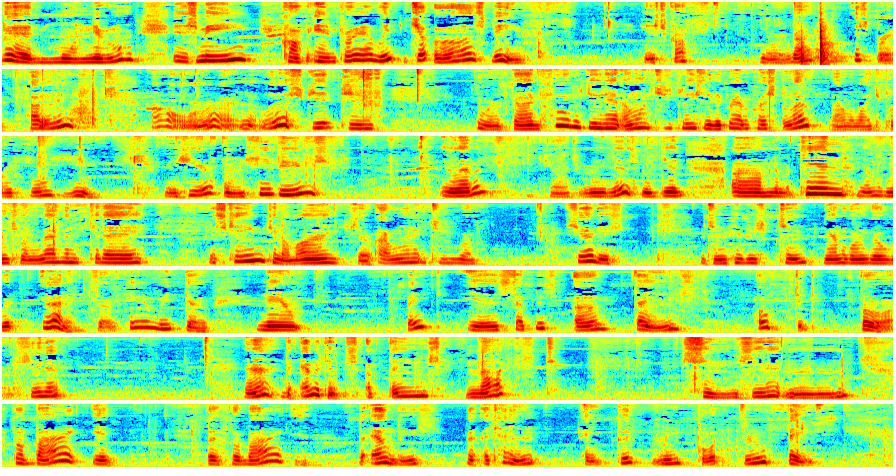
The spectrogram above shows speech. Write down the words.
Good morning, everyone. It's me, Coffee and Prayer with Joyce B. Here's the coffee. The word of God is prayer. Hallelujah. All right, now let's get to the word of God. Before we do that, I want you to please leave a prayer request below. I would like to pray for you. We're here on Hebrews 11. Trying to read this. We did um, number 10. Now we're going to 11 today this came to my mind, so I wanted to um, share this with you. Hebrews 10. Now we're going to go with 11. So here we go. Now, faith is substance of things hoped for. See that? Uh, the evidence of things not seen. See that? Mm-hmm. For by it, but for by it, the elders attain a good report through faith.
